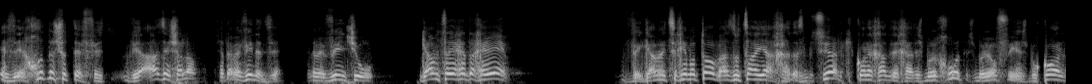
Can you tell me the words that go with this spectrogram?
איזו איכות משותפת, ואז יש שלום, שאתה מבין את זה. אתה מבין שהוא גם צריך את אחרים, וגם הם צריכים אותו, ואז נוצר יחד. אז מצוין, כי כל אחד ואחד יש בו איכות, יש בו יופי, יש בו קול.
